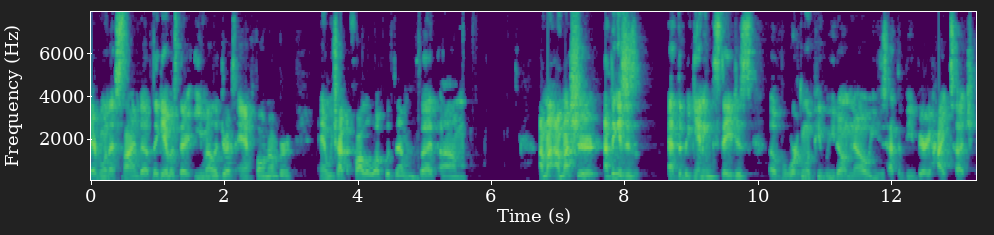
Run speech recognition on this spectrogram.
everyone that signed up, they gave us their email address and phone number, and we tried to follow up with them. But um, I'm not, I'm not sure. I think it's just at the beginning stages of working with people you don't know, you just have to be very high touch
